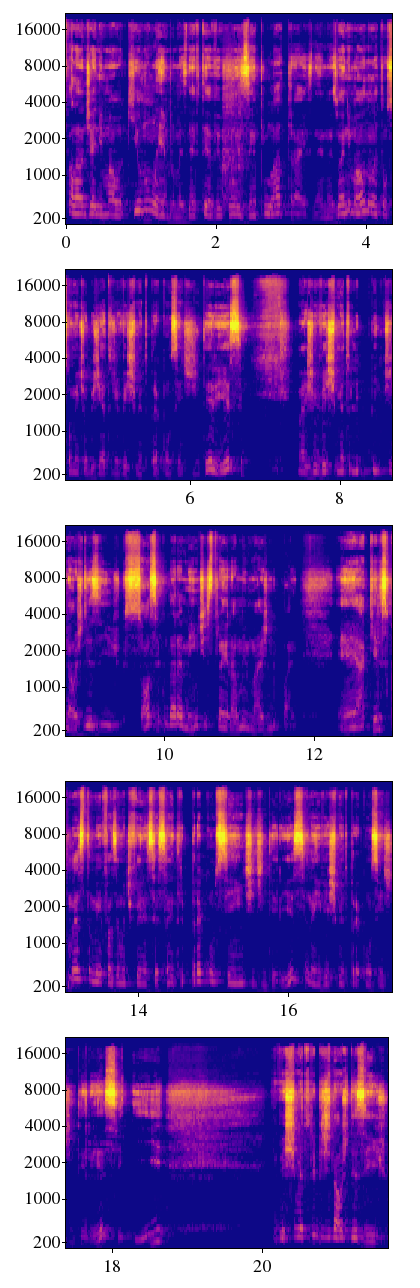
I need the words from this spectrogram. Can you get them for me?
Falaram de animal aqui eu não lembro, mas deve ter a ver com um exemplo lá atrás. Né? Mas o animal não é tão somente objeto de investimento pré-consciente de interesse, mas de um investimento libidinal de desejo, que só secundariamente extrairá uma imagem do pai. É, aqui eles começam também a fazer uma diferenciação entre pré-consciente de interesse, né, investimento pré-consciente de interesse, e investimento libidinal de desejo.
